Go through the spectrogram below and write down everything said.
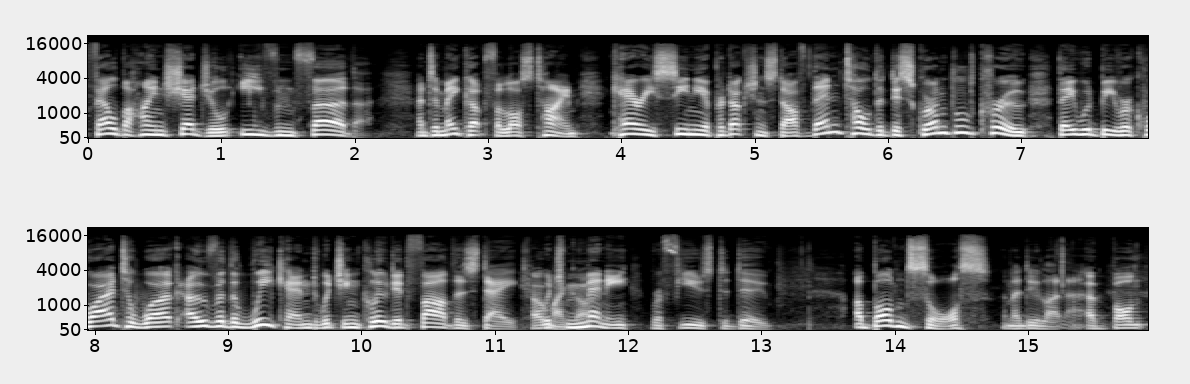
fell behind schedule even further. And to make up for lost time, Cary's senior production staff then told the disgruntled crew they would be required to work over the weekend, which included Father's Day, Oh which many refused to do. A Bond sauce, and I do like that. A Bond.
